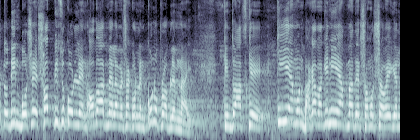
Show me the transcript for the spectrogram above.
এতদিন বসে সব কিছু করলেন, অবাধ মেলামেশা করলেন, কোনো প্রবলেম নাই। কিন্তু আজকে কি এমন ভাগাভাগি নিয়ে আপনাদের সমস্যা হয়ে গেল?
